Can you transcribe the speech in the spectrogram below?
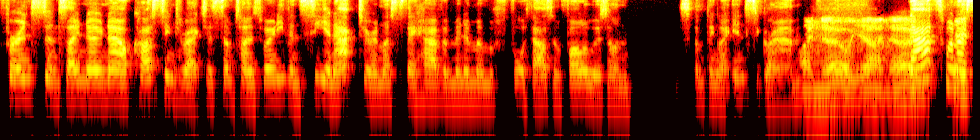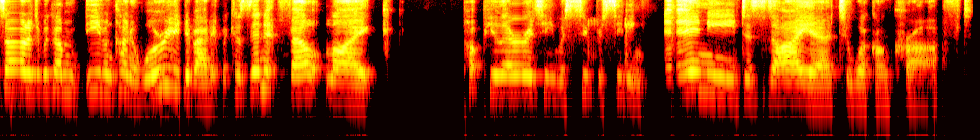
for instance, I know now casting directors sometimes won't even see an actor unless they have a minimum of 4,000 followers on something like Instagram. I know, yeah, I know. That's when I started to become even kind of worried about it because then it felt like popularity was superseding any desire to work on craft.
